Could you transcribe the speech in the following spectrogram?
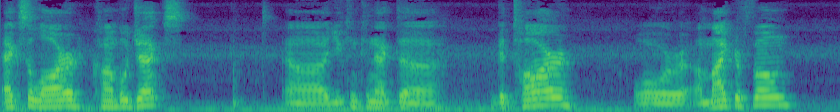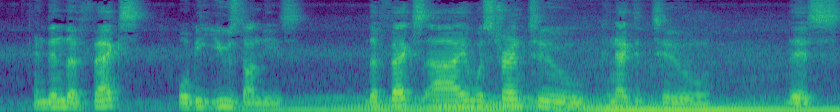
XLR combo jacks. Uh, you can connect a guitar, or a microphone and then the effects will be used on these. The effects I was trying to connect it to this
